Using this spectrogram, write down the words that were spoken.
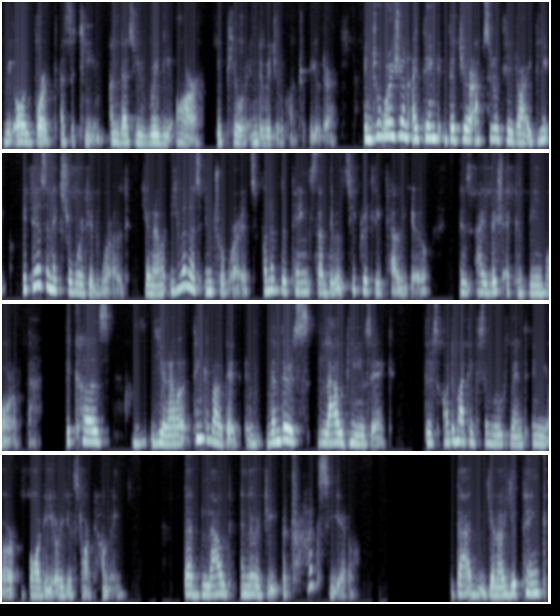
We all work as a team unless you really are a pure individual contributor. Introversion, I think that you're absolutely right. We it is an extroverted world, you know, even as introverts, one of the things that they will secretly tell you is I wish I could be more of that. Because you know, think about it. When there's loud music, there's automatically some movement in your body or you start humming. That loud energy attracts you that you know you think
